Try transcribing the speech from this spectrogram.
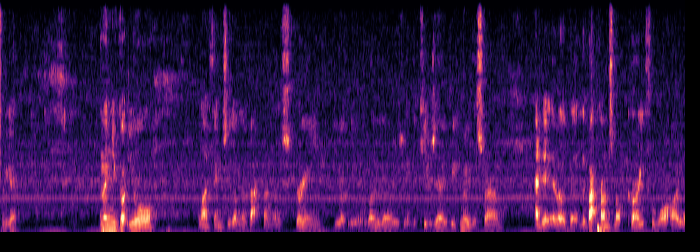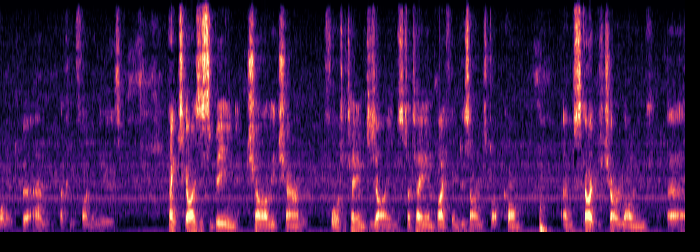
here we go. And then you've got your live things, you've got the background of the screen, you've got your logos, you've got the zone, you can move this around, edit it a little bit. The background's not great for what I wanted, but um, I couldn't find any of these. Thanks guys, this has been Charlie Chan for Titanium Designs, titanium-designs.com. Um, Skype is Charlie Long, uh,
